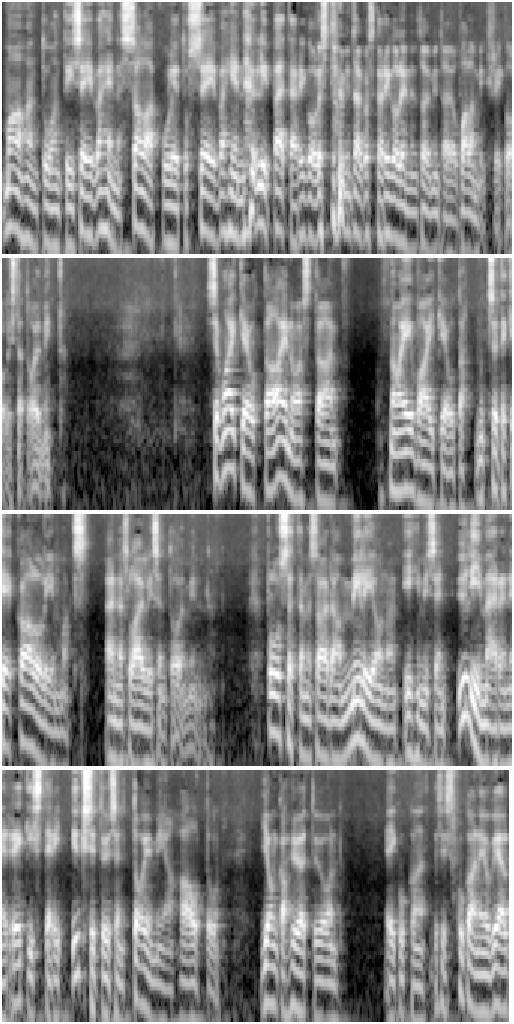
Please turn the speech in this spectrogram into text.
maahantuontia, se ei vähennä salakuljetus, se ei vähennä ylipäätään rikollista toimintaa, koska rikollinen toiminta on jo valmiiksi rikollista toimintaa. Se vaikeuttaa ainoastaan no ei vaikeuta, mutta se tekee kalliimmaksi ns-laillisen toiminnan. Plus, että me saadaan miljoonan ihmisen ylimääräinen rekisteri yksityisen toimijan haltuun, jonka hyöty on, ei kukaan, siis kukaan ei ole vielä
